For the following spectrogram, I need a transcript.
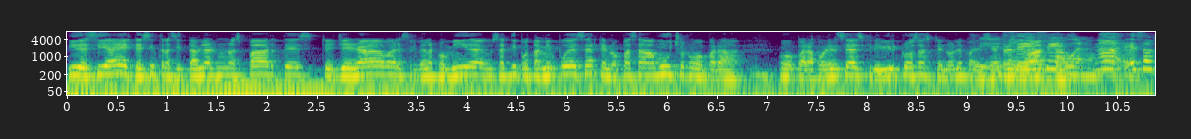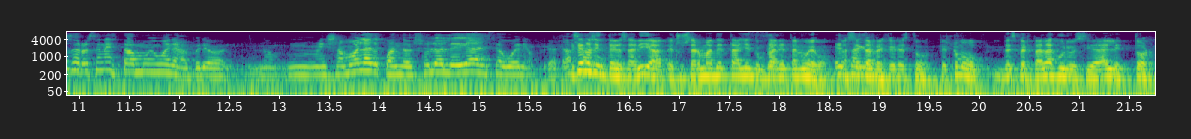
Y decía él que es intransitable a algunas partes, que llegaba, le servían la comida, o sea, tipo, también puede ser que no pasaba mucho como para, como para ponerse a escribir cosas que no le parecían Sí, relevantes. sí. Está bueno, no, esa observación está muy buena, pero no, me llamó la cuando yo lo leía decía, bueno, pero acá Ese nos así escuchar más detalles de un Sí, planeta nuevo. A eso te refieres tú. Que es como despertar la curiosidad del lector,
